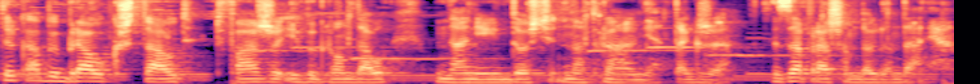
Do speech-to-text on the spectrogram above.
tylko aby brał kształt twarzy i wyglądał na niej dość naturalnie. Także zapraszam do oglądania.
